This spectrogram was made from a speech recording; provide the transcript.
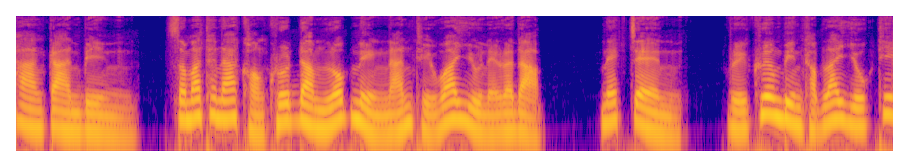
ทางการบิน สมรรถนะของครุฑดำลบหนึ่งนั้นถือว่าอยู่ในระดับ Next Gen หรือเครื่องบินขับไล่ยุคที่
